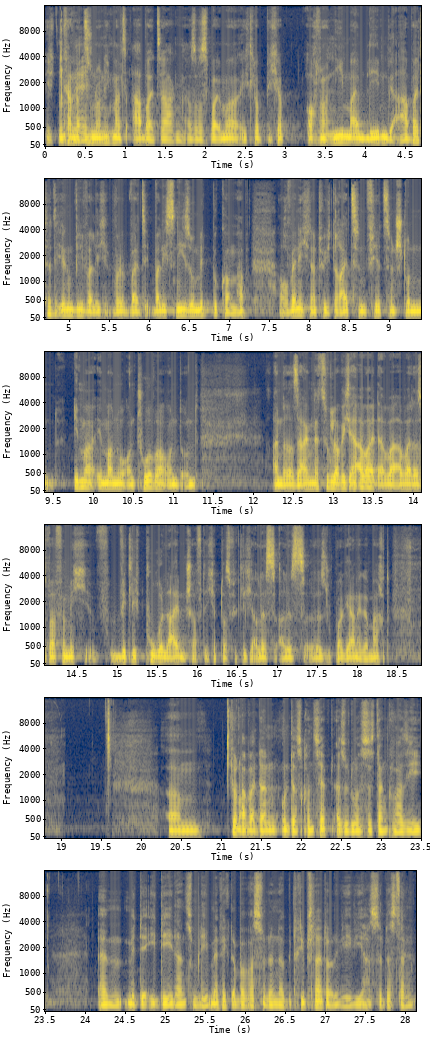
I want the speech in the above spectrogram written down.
Ich kann Okay. dazu noch nicht mal als Arbeit sagen. Also es war immer, ich glaube, ich habe auch noch nie in meinem Leben gearbeitet irgendwie, weil ich weil, weil ich es nie so mitbekommen habe. Auch wenn ich natürlich 13, 14 Stunden immer immer nur on Tour war und und andere sagen dazu, glaube ich, Arbeit, aber aber das war für mich wirklich pure Leidenschaft. Ich habe das wirklich alles alles äh, super gerne gemacht. Ähm, genau. Aber dann, und das Konzept, also du hast es dann quasi ähm, mit der Idee dann zum Leben erweckt, aber warst du dann der Betriebsleiter oder wie, wie hast du das dann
